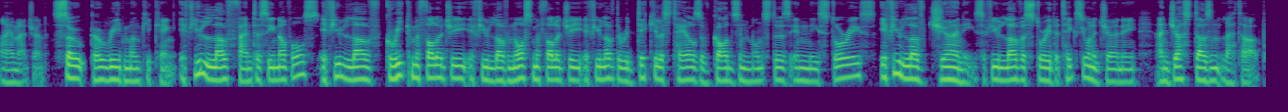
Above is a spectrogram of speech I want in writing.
I imagine. So go read Monkey King. If you love fantasy novels, if you love Greek mythology, if you love Norse mythology, if you love the ridiculous tales of gods and monsters in these stories, if you love journeys, if you love a story that takes you on a journey and just doesn't let up,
